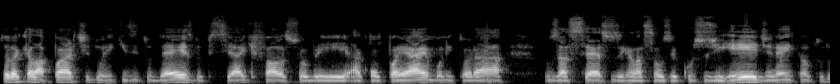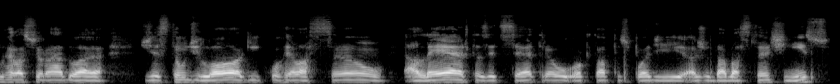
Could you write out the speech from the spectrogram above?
toda aquela parte do requisito 10 do PCI que fala sobre acompanhar e monitorar os acessos em relação aos recursos de rede, né? Então, tudo relacionado a gestão de log, correlação, alertas, etc. O Octopus pode ajudar bastante nisso.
